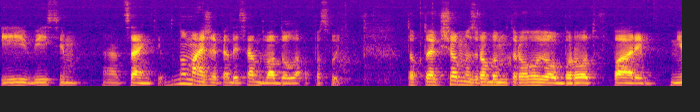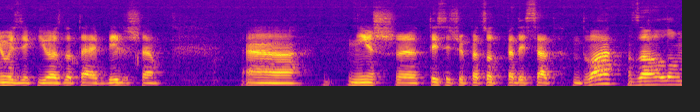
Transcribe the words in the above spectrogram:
і 8 е, центів. Ну, майже 52 долари по суті. Тобто, якщо ми зробимо торговий оборот в парі Music USDT більше е, ніж 1552 загалом,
